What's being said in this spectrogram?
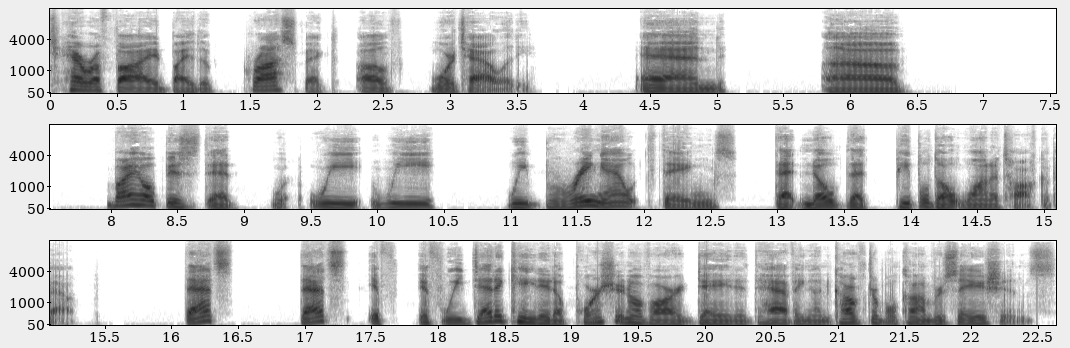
terrified by the prospect of mortality. And uh, my hope is that we we we bring out things that no that people don't want to talk about. That's that's if if we dedicated a portion of our day to having uncomfortable conversations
